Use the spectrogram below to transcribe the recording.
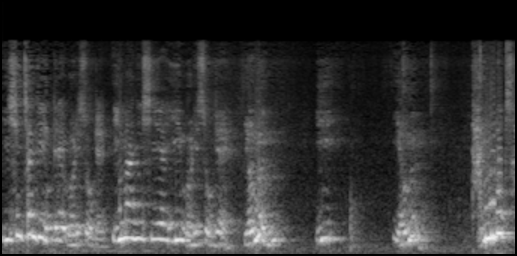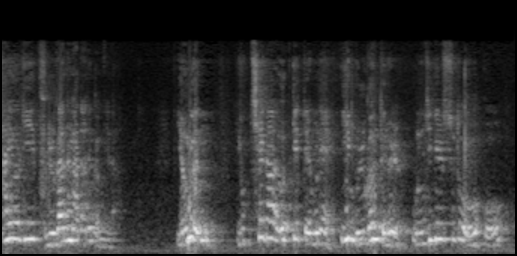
이 신천지인들의 머릿속에 이만희 씨의 이 머릿속에 영은 이 영은 단독 사역이 불가능하다는 겁니다. 영은 육체가 없기 때문에 이 물건들을 움직일 수도 없고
